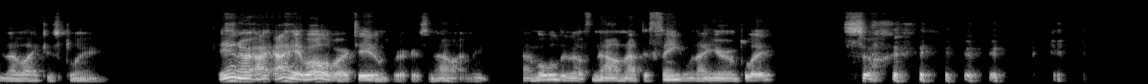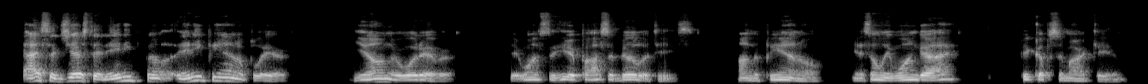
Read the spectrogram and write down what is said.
and I liked his playing. And I, I have all of Art Tatum's records now. I mean, I'm old enough now not to faint when I hear him play. So I suggest that any any piano player, young or whatever, that wants to hear possibilities on the piano, and it's only one guy, pick up some Art Tatum.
